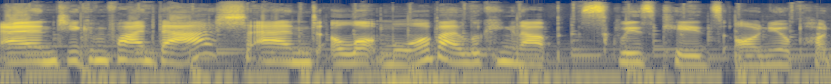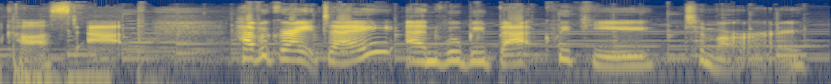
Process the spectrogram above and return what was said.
And you can find that and a lot more by looking up Squiz Kids on your podcast app. Have a great day, and we'll be back with you tomorrow.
